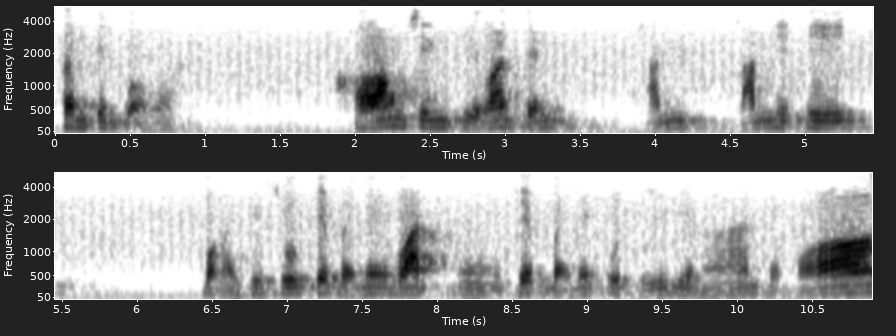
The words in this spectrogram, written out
เพิ่นจึงบอกว่า ของจริงที่ว่าเป็นฉันสันนิธิบอกให้พิสูจเก็บไว้ในวัดเก็บไว้ในกุฏิวิหารแต่ของ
